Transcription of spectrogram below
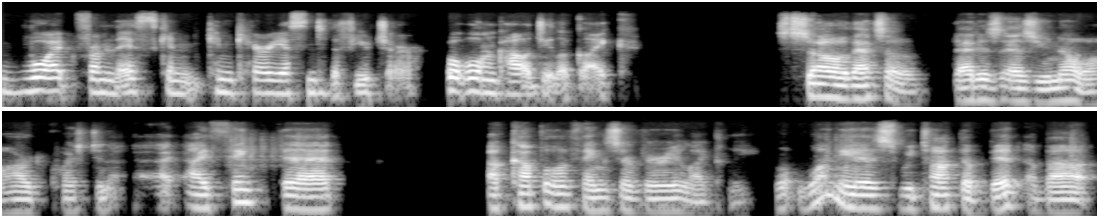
what from this can can carry us into the future? What will oncology look like? So that's a that is, as you know, a hard question. I, I think that a couple of things are very likely. One is we talked a bit about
